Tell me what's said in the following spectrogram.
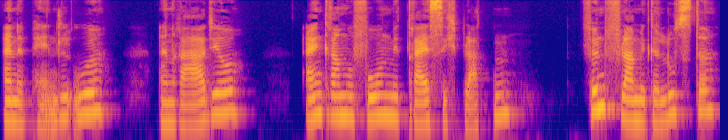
eine Pendeluhr, ein Radio, ein Grammophon mit 30 Platten, fünf flammiger Luster,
